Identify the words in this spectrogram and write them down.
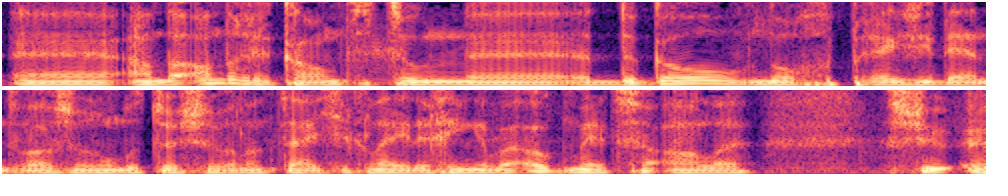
Eh, aan de andere kant, toen eh, de Gaulle nog president was, en ondertussen wel een tijdje geleden, gingen we ook met z'n allen eh,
